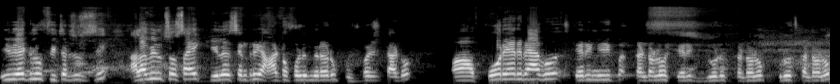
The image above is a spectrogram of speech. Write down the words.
ఈ వెహికల్ ఫీచర్స్ వచ్చేసి అలవీల్స్ వస్తాయి keyless entry auto fold mirror push button start four airbag steering music control steering Bluetooth control cruise control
